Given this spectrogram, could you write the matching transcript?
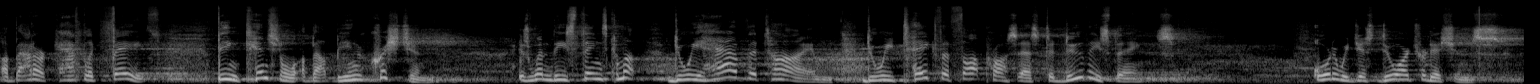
about our Catholic faith, being intentional about being a Christian is when these things come up. Do we have the time? Do we take the thought process to do these things? Or do we just do our traditions?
